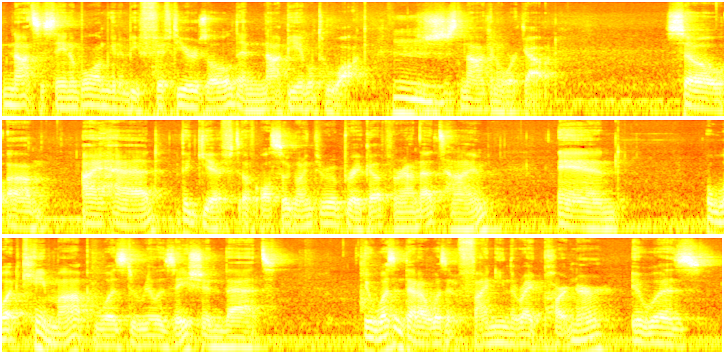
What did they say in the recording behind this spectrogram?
not sustainable. I'm going to be 50 years old and not be able to walk. Mm. It's just not going to work out. So, um, I had the gift of also going through a breakup around that time. And what came up was the realization that it wasn't that I wasn't finding the right partner, it was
